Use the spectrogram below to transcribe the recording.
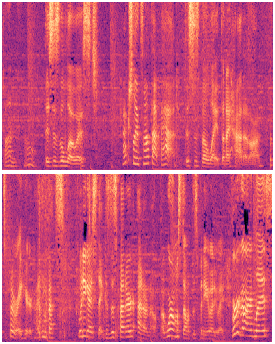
fun. Oh. This is the lowest. Actually, it's not that bad. This is the light that I had it on. Let's put it right here. I think that's, what do you guys think? Is this better? I don't know. We're almost done with this video anyway. Regardless,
